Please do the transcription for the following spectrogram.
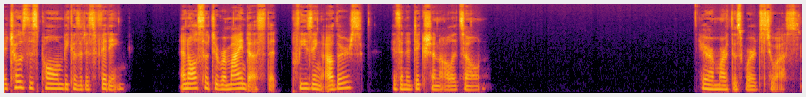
I chose this poem because it is fitting, and also to remind us that pleasing others is an addiction all its own. Here are Martha's words to us.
